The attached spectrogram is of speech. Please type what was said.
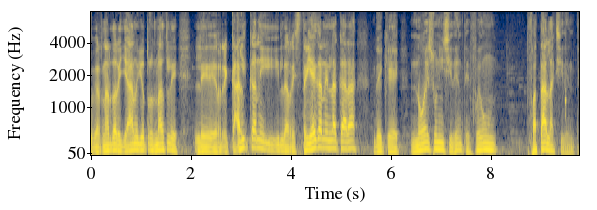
Bernardo Arellano y otros más le, recalcan y, le restriegan en la cara de que no es un incidente, fue un fatal accidente.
